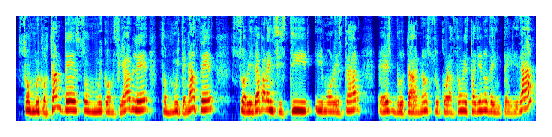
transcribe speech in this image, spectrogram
son muy constantes, son muy confiables, son muy tenaces, su habilidad para insistir y molestar es brutal, ¿no? Su corazón está lleno de integridad,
